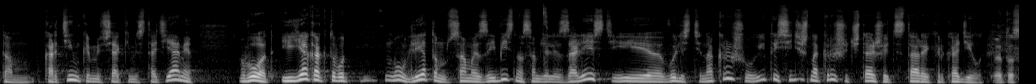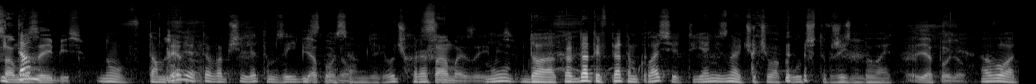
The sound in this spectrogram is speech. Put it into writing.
там картинками, всякими статьями. Вот. И я как-то вот, ну, летом самое заебись, на самом деле, залезть и вылезти на крышу, и ты сидишь на крыше, читаешь эти старые крокодилы. Это И самое там, заебись. Ну, в Тамбове Летом. это вообще летом заебись, Я на понял. самом деле. Очень хорошо. Самое заебись. Ну, да, когда ты в пятом классе, я не знаю, что, чувак, лучше-то в жизни бывает. Я понял. Вот.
